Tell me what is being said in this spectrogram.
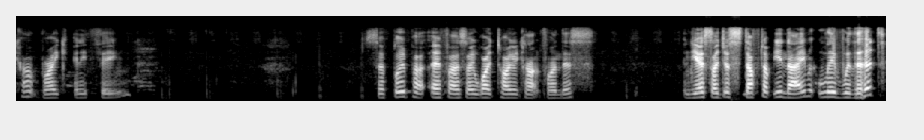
Can't break anything. So if blue pa- if uh, so white tiger can't find this. And yes, I just stuffed up your name. Live with it.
